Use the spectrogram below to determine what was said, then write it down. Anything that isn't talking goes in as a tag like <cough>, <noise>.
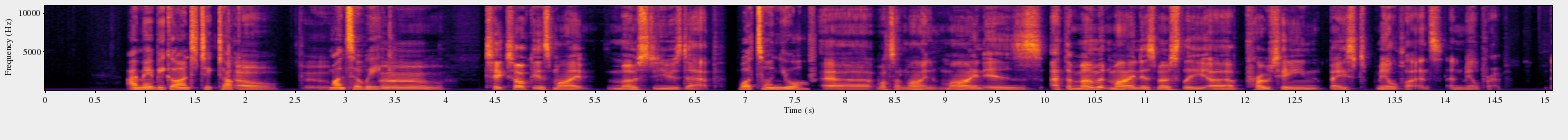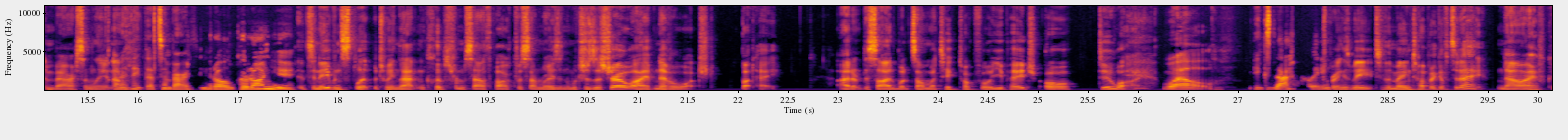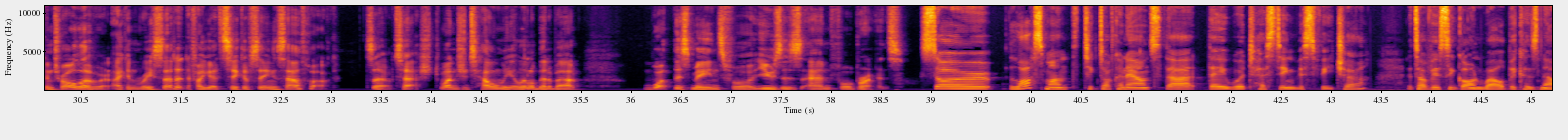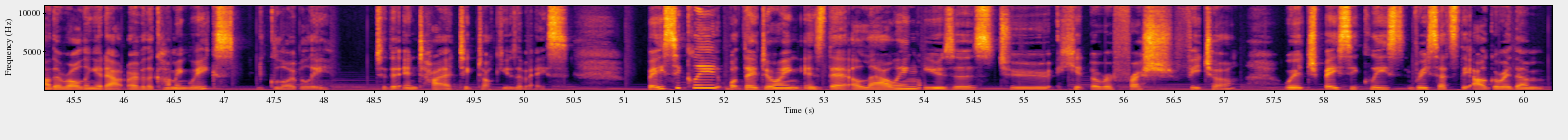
I maybe go onto TikTok Oh, boo. once a week. Boo. TikTok is my most used app. What's on your? Uh, what's on mine? Mine is at the moment. Mine is mostly uh, protein-based meal plans and meal prep. Embarrassingly enough, I don't think that's embarrassing at all. Good on you. it's an even split between that and clips from South Park for some reason, which is a show I have never watched. But hey, I don't decide what's on my TikTok for you page, or do I? Well, exactly. Which brings me to the main topic of today. Now I have control over it. I can reset it if I get sick of seeing South Park. So, Tash, why don't you tell me a little bit about what this means for users and for brands? So, last month, TikTok announced that they were testing this feature. It's obviously gone well because now they're rolling it out over the coming weeks globally to the entire TikTok user base. Basically, what they're doing is they're allowing users to hit a refresh feature, which basically resets the algorithm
